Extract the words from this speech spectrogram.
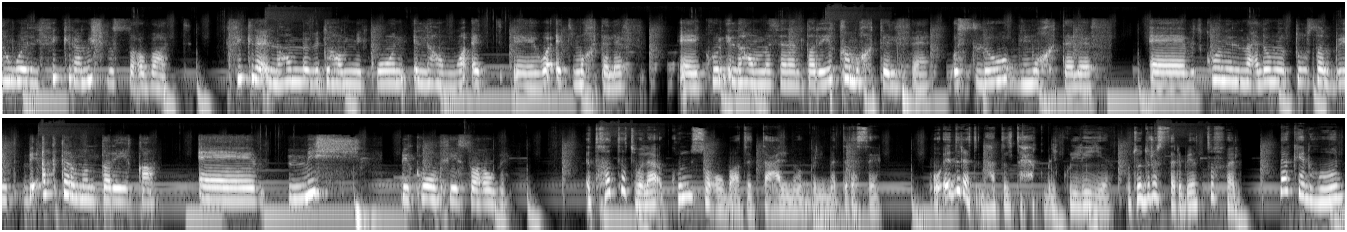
هو الفكرة مش بالصعوبات الفكرة إن هم بدهم يكون لهم وقت آه، وقت مختلف آه، يكون لهم مثلا طريقة مختلفة أسلوب مختلف آه، بتكون المعلومة بتوصل بأكثر من طريقة مش بيكون في صعوبة. تخطت ولاء كل صعوبات التعلم بالمدرسة؟ وقدرت إنها تلتحق بالكلية وتدرس تربية طفل لكن هون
